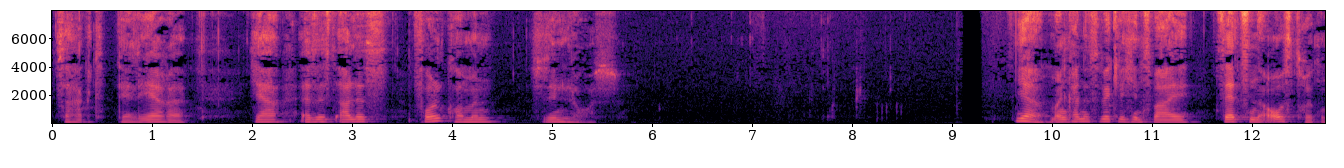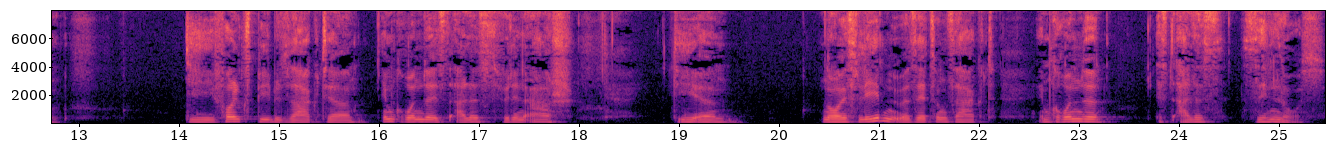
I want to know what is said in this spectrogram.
sagt der Lehrer. Ja, es ist alles vollkommen sinnlos. Ja, man kann es wirklich in zwei Sätzen ausdrücken. Die Volksbibel sagt ja, im Grunde ist alles für den Arsch. Die äh, Neues Leben Übersetzung sagt, im Grunde ist alles sinnlos.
